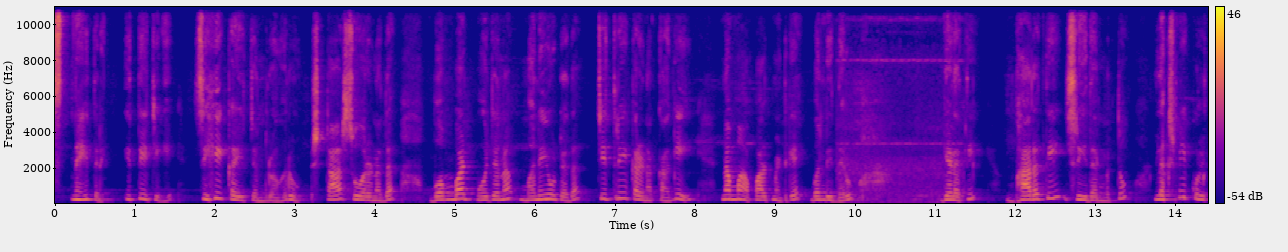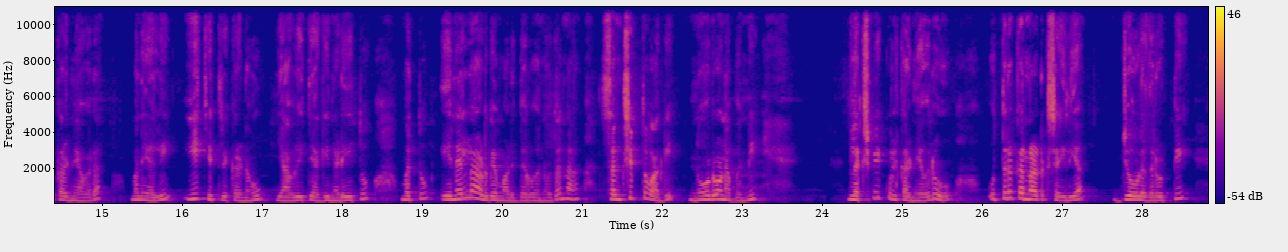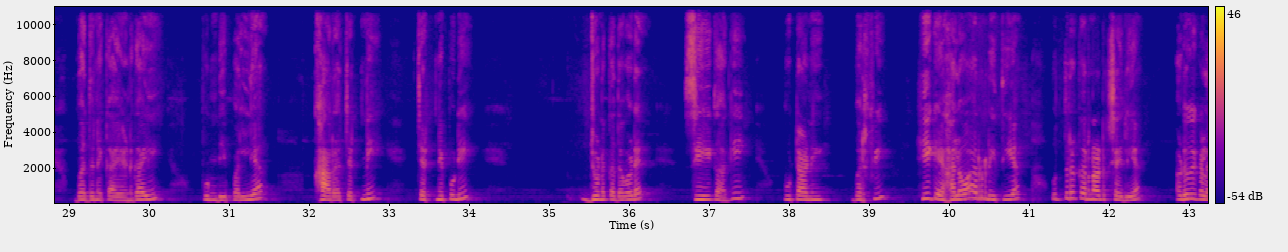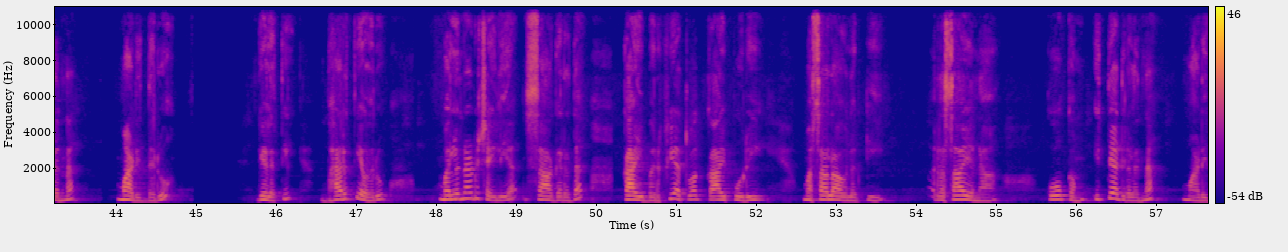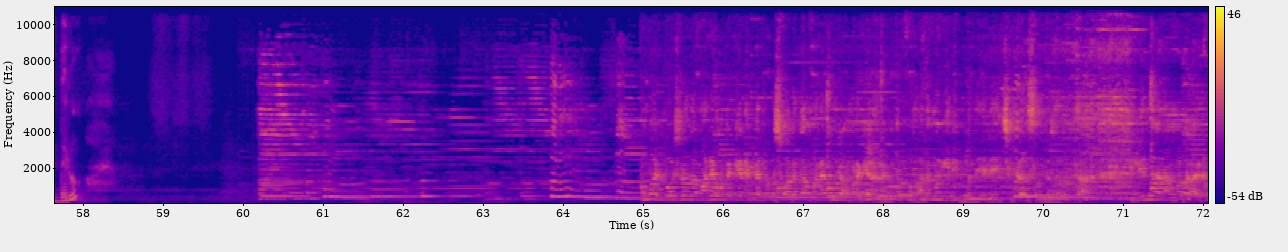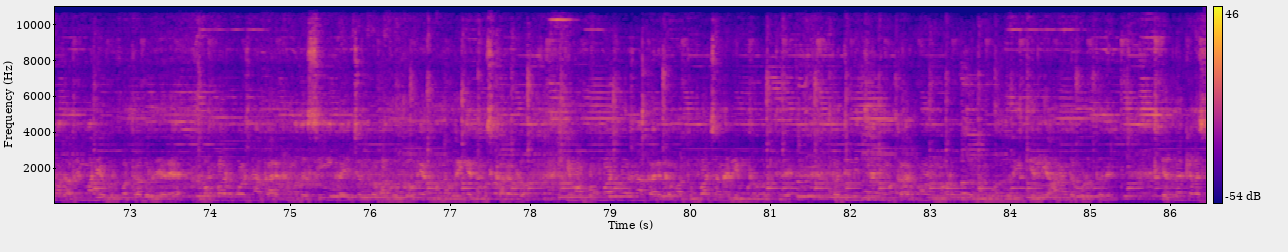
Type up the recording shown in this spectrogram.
ಸ್ನೇಹಿತರೆ, ಇತ್ತೀಚೆಗೆ ಸಿಹಿ ಕೈ ಚಂದ್ರು ಅವರು ಸ್ಟಾರ್ ಸುವರ್ಣದ ಬೊಂಬಾಟ್ ಭೋಜನ ಮನೆಯೂಟದ ಚಿತ್ರೀಕರಣಕ್ಕಾಗಿ ನಮ್ಮ ಅಪಾರ್ಟ್ಮೆಂಟ್ಗೆ ಬಂದಿದ್ದರು. ಗೆಳತಿ ಭಾರತಿ ಶ್ರೀಧರ್ ಮತ್ತು ಲಕ್ಷ್ಮೀ ಕುಲಕರ್ಣಿ ಅವರ ಮನೆಯಲ್ಲಿ ಈ ಚಿತ್ರೀಕರಣವು ಯಾವ ರೀತಿಯಾಗಿ ನಡೆಯಿತು ಮತ್ತು ಏನೆಲ್ಲ ಅಡುಗೆ ಮಾಡಿದ್ದರು ಅನ್ನೋದನ್ನು ಸಂಕ್ಷಿಪ್ತವಾಗಿ ನೋಡೋಣ ಬನ್ನಿ. ಲಕ್ಷ್ಮೀ ಕುಲಕರ್ಣಿಯವರು ಉತ್ತರ ಕರ್ನಾಟಕ ಶೈಲಿಯ ಜೋಳದ ರೊಟ್ಟಿ ಬದನೆಕಾಯಿ ಎಣ್ಗಾಯಿ ಪುಂಡಿ ಪಲ್ಯ, ಖಾರ ಚಟ್ನಿ ಚಟ್ನಿ ಪುಡಿ, ಜುಣಕದ ವಡೆ, ಸಿಹಿಗಾಗಿ ಪುಟಾಣಿ ಬರ್ಫಿ, ಹೀಗೆ ಹಲವಾರು ರೀತಿಯ ಉತ್ತರ ಕರ್ನಾಟಕ ಶೈಲಿಯ ಅಡುಗೆಗಳನ್ನು ಮಾಡಿದ್ದರು. ಗೆಳತಿ, ಭಾರತೀಯವರು ಮಲೆನಾಡು ಶೈಲಿಯ ಸಾಗರದ ಕಾಯಿ ಬರ್ಫಿ ಅಥವಾ ಕಾಯಿ ಪೂರಿ, ಮಸಾಲ ಅವಲಕ್ಕಿ, ರಸಾಯನ, ಕೋಕಂ ಇತ್ಯಾದಿಗಳನ್ನು ಮಾಡಿದ್ದರು. ಅಂಬಟ್ ಭೋಜನದ ಮನೆ ಊಟಕ್ಕೆ ನಿಮ್ಮೆಲ್ಲರಿಗೂ ಸ್ವಾಗತ. ಮನೆ ಊಟ ಮಾಡೋಕ್ಕೆ ನಾನು ಇವತ್ತು ಹನುಮಗಿರಿಗೆ ಬಂದಿದ್ದೀನಿ ಚಿಕ್ಕಸಂದ್ರದ ಹತ್ರ ಇಲ್ಲಿಂದ ನಮ್ಮ ಕಾರ್ಯಕ್ರಮದ ಅಭಿಮಾನಿಯೊಬ್ಬರು ಪತ್ರ ಬರೆದಿದ್ದಾರೆ. ಬೊಂಬಾಟ್ ಭೋಜನ ಕಾರ್ಯಕ್ರಮದ ಕೈ ಚಂದ್ರು ಹಾಗೂ ಗೌರಿ ಅಮ್ಮನವರಿಗೆ ನಮಸ್ಕಾರಗಳು. ನಿಮ್ಮ ಬೊಂಬಾಟ್ ಭೋಜನ ಕಾರ್ಯಕ್ರಮ ತುಂಬ ಚೆನ್ನಾಗಿ ಮೂಡಿಬರುತ್ತಿದೆ. ಪ್ರತಿನಿತ್ಯ ನಿಮ್ಮ ಕಾರ್ಯಕ್ರಮವನ್ನು ನೋಡುವುದು ನಮಗೊಂದು ರೀತಿಯಲ್ಲಿ ಆನಂದ ಕೊಡುತ್ತದೆ. ಎಲ್ಲ ಕೆಲಸ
